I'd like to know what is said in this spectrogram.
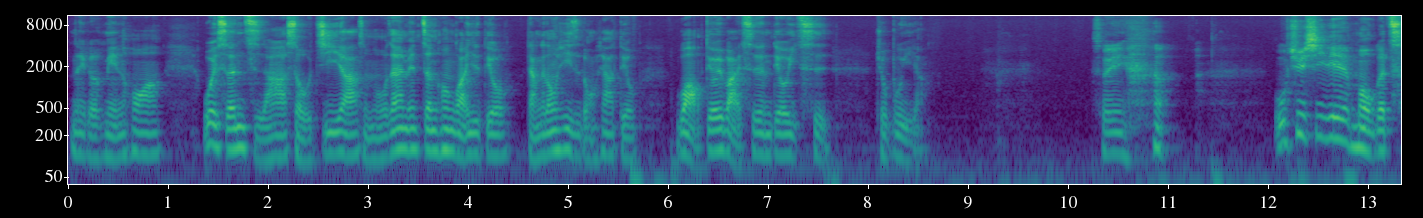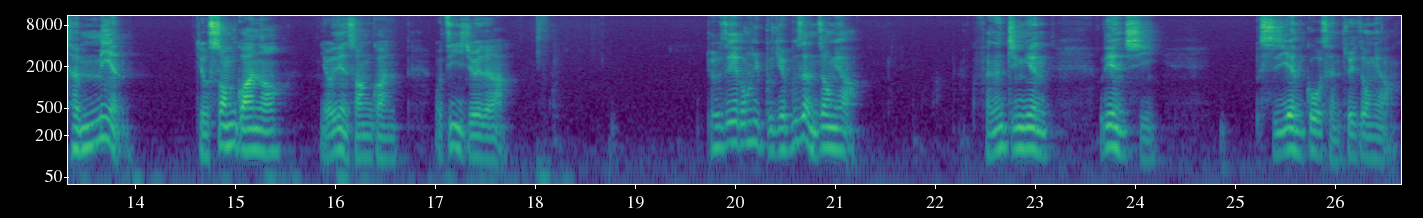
那个棉花、卫生纸啊、手机啊什么，我在那边真空管一直丢，两个东西一直往下丢。哇，丢一百次跟丢一次就不一样，所以 无趣系列某个层面有双关哦，有一点双关，我自己觉得啊，就是这些东西不也不是很重要，反正经验、练习、实验过程最重要，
